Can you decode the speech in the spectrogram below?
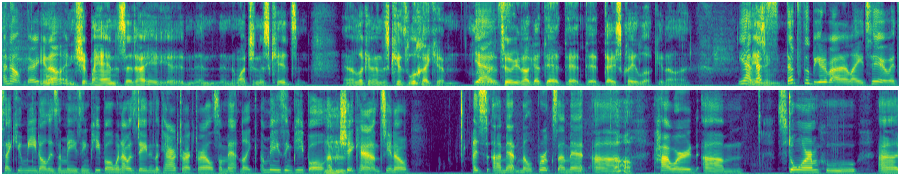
I know, very cool. You know, and he shook my hand and said hi, and and, and watching his kids, and and I'm looking, and his kids look like him. A little bit too. You know, got that that that Dice Clay look. You know. and- Yeah, that's Amazing. that's the beauty about LA too. It's like you meet all these amazing people. When I was dating the character actor, I also met like amazing people. I would Mhm. shake hands, you know. I, I met Mel Brooks. I met uh, Oh, Howard um, Storm, who uh,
